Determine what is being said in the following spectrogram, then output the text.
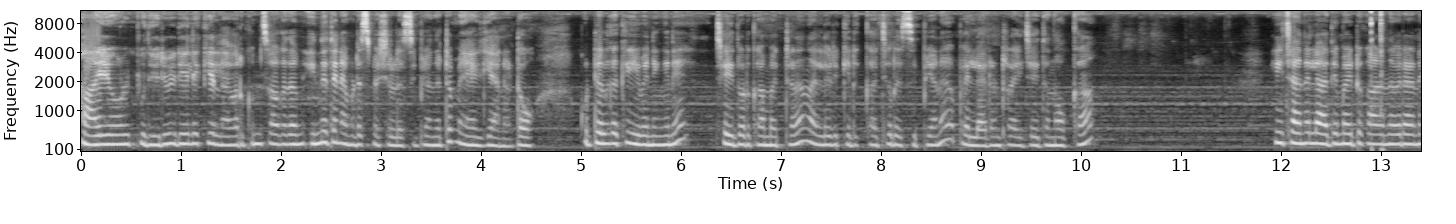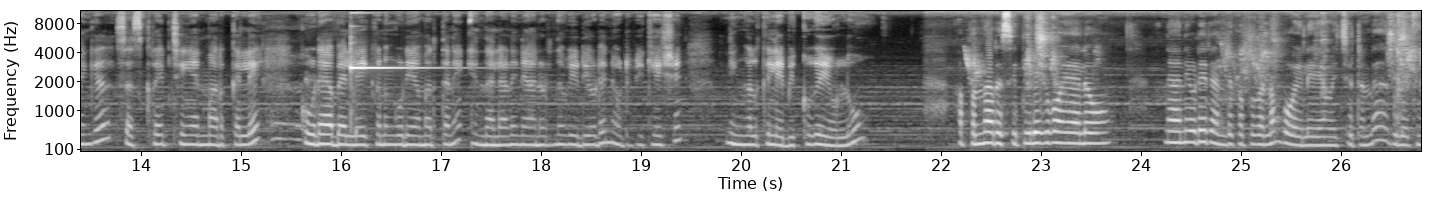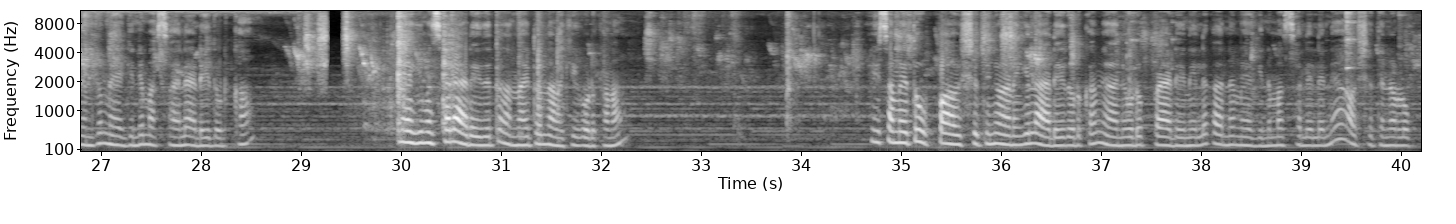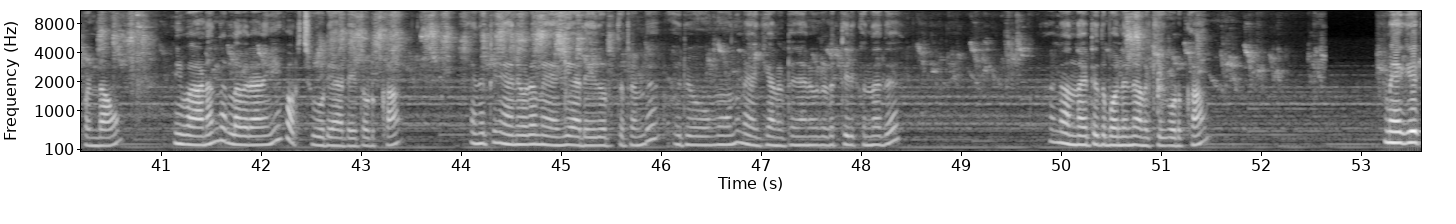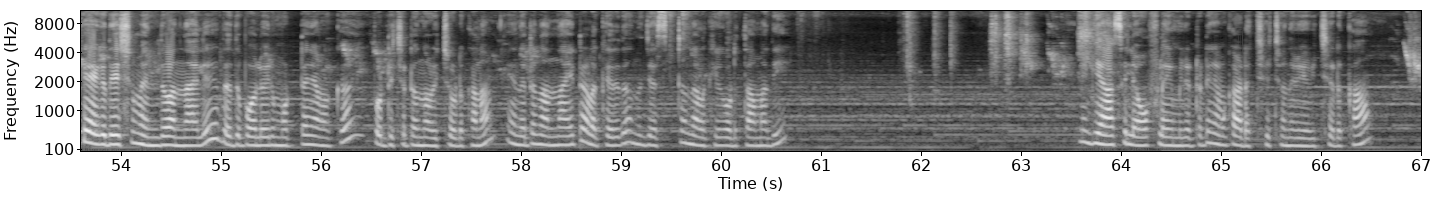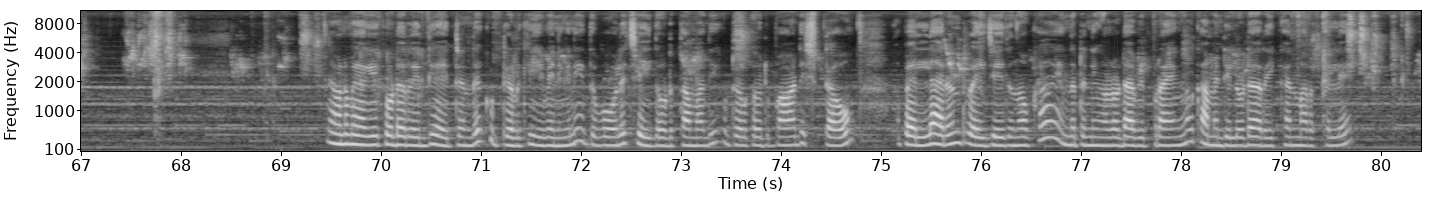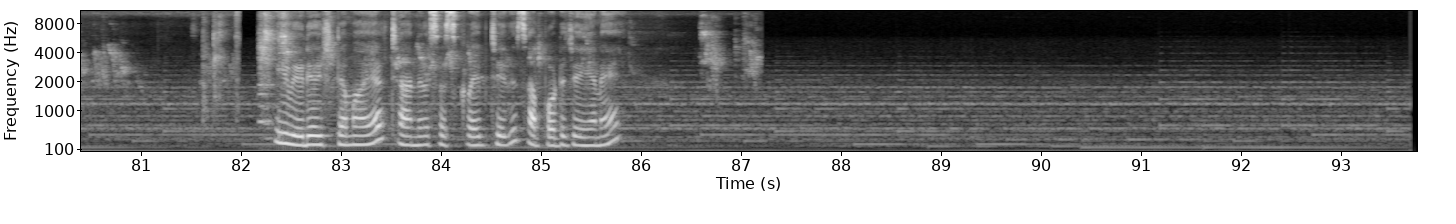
Hi all പുതിയൊരു വീഡിയോയിലേക്ക് എല്ലാവർക്കും സ്വാഗതം. ഇന്നത്തെ നമ്മുടെ സ്പെഷ്യൽ റെസിപ്പി വന്നിട്ട് മാഗിയാണ് കേട്ടോ കുട്ടികൾക്കൊക്കെ ഈവനിങ്ങിന് ചെയ്തു കൊടുക്കാൻ പറ്റുന്ന നല്ലൊരു കിടക്കാച്ച റെസിപ്പിയാണ് അപ്പോൾ എല്ലാവരും ട്രൈ ചെയ്ത് നോക്കുക ഈ ചാനൽ ആദ്യമായിട്ട് കാണുന്നവരാണെങ്കിൽ സബ്സ്ക്രൈബ് ചെയ്യാൻ മറക്കല്ലേ? കൂടെ ആ ബെല്ലൈക്കണും കൂടി അമർത്തണേ. എന്നാലാണ് ഞാനിടുന്ന വീഡിയോയുടെ നോട്ടിഫിക്കേഷൻ നിങ്ങൾക്ക് ലഭിക്കുകയുള്ളൂ. അപ്പം എന്നാൽ റെസിപ്പിയിലേക്ക് പോയാലോ? ഞാനിവിടെ രണ്ട് കപ്പ് വെള്ളം ബോയിൽ ചെയ്യാൻ വെച്ചിട്ടുണ്ട്. അതിലേക്ക് നമുക്ക് മാഗിന്റെ മസാല ആഡ് ചെയ്ത് കൊടുക്കാം. മാഗി മസാല ആഡ് ചെയ്തിട്ട് നന്നായിട്ടൊന്ന് ഇളക്കി കൊടുക്കണം. ഈ സമയത്ത് ഉപ്പ് ആവശ്യത്തിന് വേണമെങ്കിൽ ആഡ് ചെയ്ത് കൊടുക്കാം. ഞാനിവിടെ ഉപ്പ് ആഡ് ചെയ്യുന്നില്ല. കാരണം മാഗിന്റെ മസാലയിൽ തന്നെ ആവശ്യത്തിനുള്ള ഉപ്പുണ്ടാവും. ഇനി വേണമെന്നുള്ളവരാണെങ്കിൽ കുറച്ചുകൂടി ആഡ് ചെയ്ത് കൊടുക്കാം. എന്നിട്ട് ഞാനിവിടെ മാഗി ആഡ് ചെയ്ത് കൊടുത്തിട്ടുണ്ട്. ഒരു മൂന്ന് മാഗിയാണ് കേട്ടോ ഞാനിവിടെ എടുത്തിരിക്കുന്നത്. നന്നായിട്ട് ഇതുപോലെ ഒന്ന് ഇളക്കി കൊടുക്കാം. മാഗിയൊക്കെ ഏകദേശം വെന്ത് വന്നാൽ ഇതുപോലെ ഒരു മുട്ട നമുക്ക് പൊട്ടിച്ചിട്ടൊന്ന് ഒഴിച്ചു കൊടുക്കണം. എന്നിട്ട് നന്നായിട്ട് ഇളക്കരുത്. ഒന്ന് ജസ്റ്റ് ഒന്ന് ഇളക്കി കൊടുത്താൽ മതി. ഇനി ഗ്യാസ് ലോ ഫ്ലെയിമിലിട്ടിട്ട് നമുക്ക് അടച്ച് വെച്ചൊന്ന് വേവിച്ചെടുക്കാം. നമ്മുടെ മാഗി കൂടെ റെഡി ആയിട്ടുണ്ട്. കുട്ടികൾക്ക് ഈവനിങ്ങിന് ഇതുപോലെ ചെയ്ത് കൊടുത്താൽ മതി. കുട്ടികൾക്ക് ഒരുപാട് ഇഷ്ടമാവും അപ്പോൾ എല്ലാവരും ട്രൈ ചെയ്ത് നോക്കുക എന്നിട്ട് നിങ്ങളുടെ അഭിപ്രായങ്ങൾ കമന്റിലൂടെ അറിയിക്കാൻ മറക്കല്ലേ. ഈ വീഡിയോ ഇഷ്ടമായാൽ ചാനൽ സബ്സ്ക്രൈബ് ചെയ്ത് സപ്പോർട്ട് ചെയ്യണേ.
